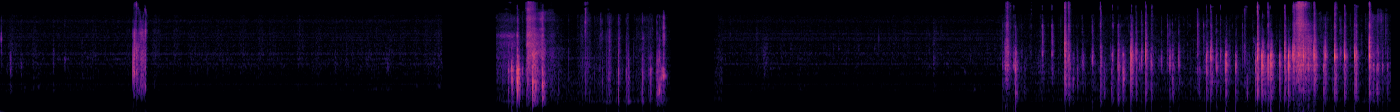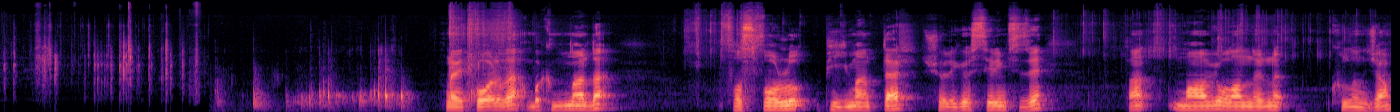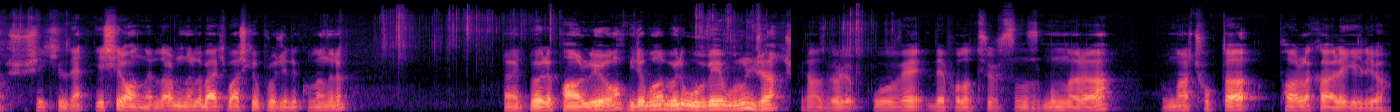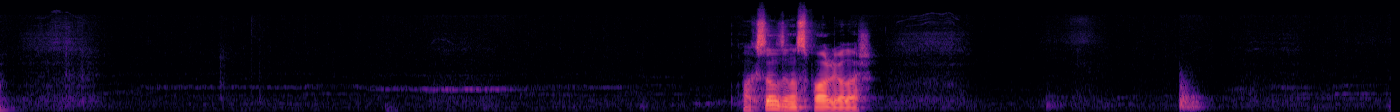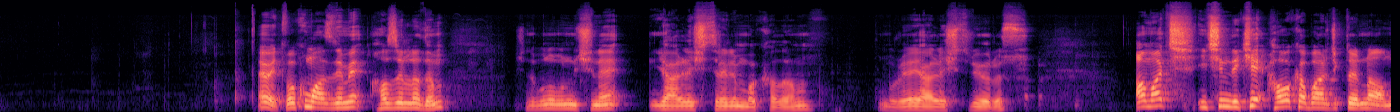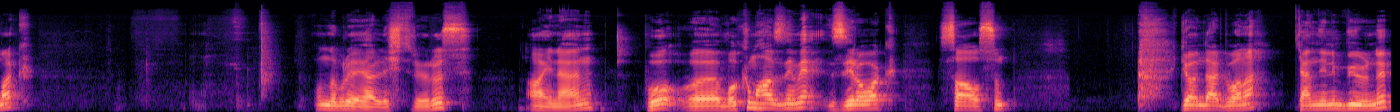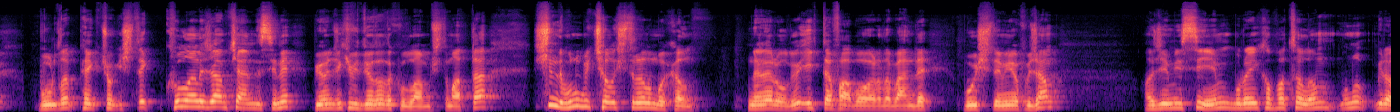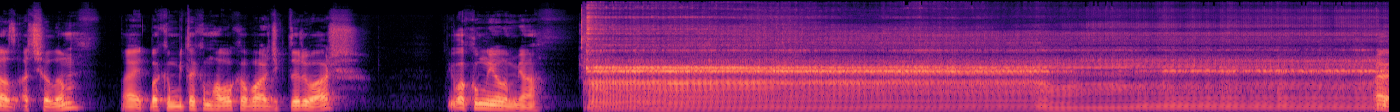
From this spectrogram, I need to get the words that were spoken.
Evet bu arada bakın bunlar da fosforlu pigmentler. Şöyle göstereyim size. Ben mavi olanlarını kullanacağım şu şekilde. Yeşil olanları da var. Bunları da belki başka bir projede kullanırım. Evet böyle parlıyor. Bir de buna böyle UV vurunca biraz böyle UV depolatıyorsunuz bunlara. Bunlar çok daha parlak hale geliyor. Baksanıza nasıl parlıyorlar. Evet, vakum haznemi hazırladım. Şimdi bunu bunun içine yerleştirelim bakalım. Buraya yerleştiriyoruz. Amaç içindeki hava kabarcıklarını almak. Onu da buraya yerleştiriyoruz. Aynen. Bu e, vakum haznemi Zerovac sağ olsun gönderdi bana. Kendinin bir ürünü. Burada pek çok işte kullanacağım kendisini. Bir önceki videoda da kullanmıştım hatta. Şimdi bunu bir çalıştıralım bakalım. Neler oluyor? İlk defa bu arada ben de bu işlemi yapacağım. Acemisiyim. Burayı kapatalım. Bunu biraz açalım. Evet bakın bir takım hava kabarcıkları var. Bir vakumlayalım ya.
